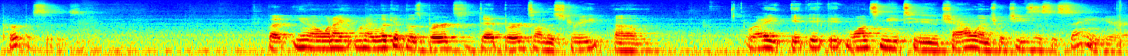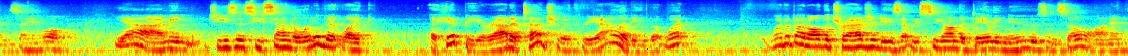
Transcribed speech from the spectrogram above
purposes. But you know, when I when I look at those birds, dead birds on the street, um, right? It, it, it wants me to challenge what Jesus is saying here and saying, well, yeah, I mean, Jesus, you sound a little bit like a hippie or out of touch with reality, but what what about all the tragedies that we see on the daily news and so on? And,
